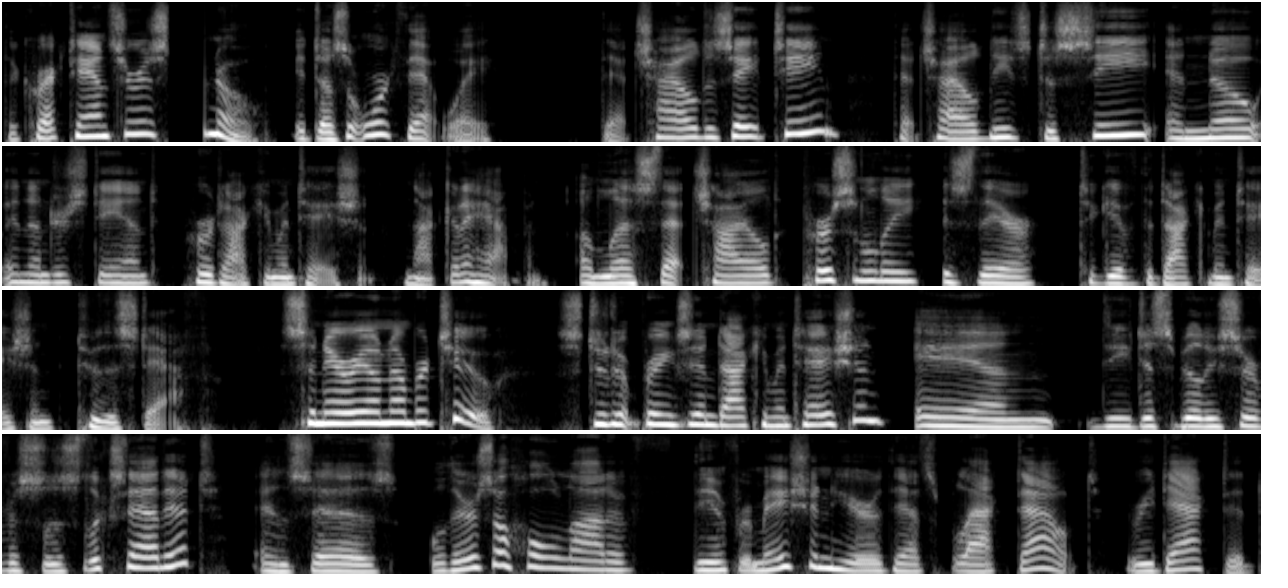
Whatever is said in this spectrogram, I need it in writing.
The correct answer is no. It doesn't work that way. That child is 18. That child needs to see and know and understand her documentation. Not going to happen unless that child personally is there to give the documentation to the staff. Scenario number two Student brings in documentation and the disability services looks at it and says, Well, there's a whole lot of the information here that's blacked out, redacted.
